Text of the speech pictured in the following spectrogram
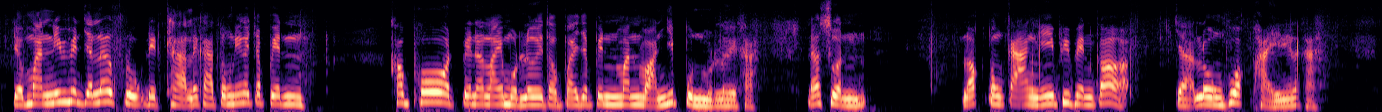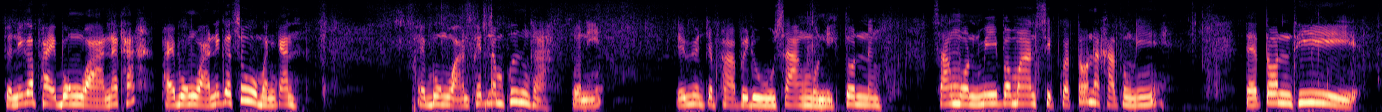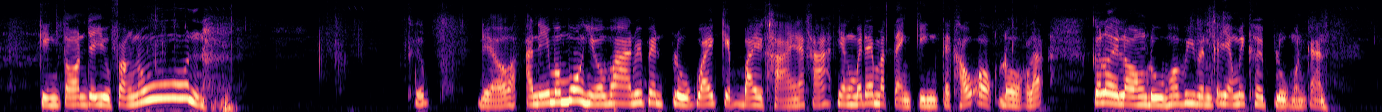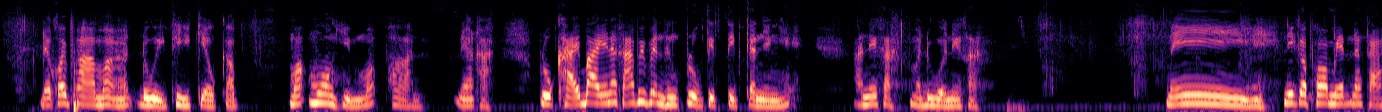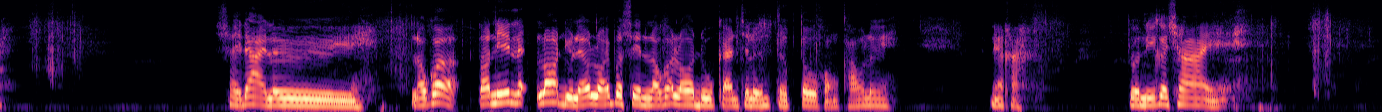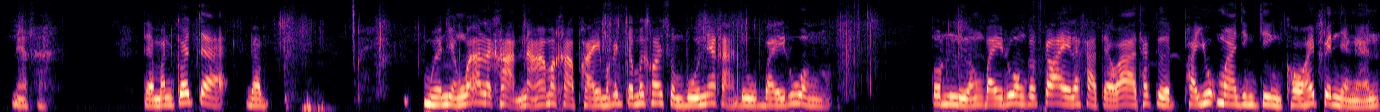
เดี๋ยวมันนี่พี่เพนจะเลิกปลูกเด็ดขาดเลยค่ะ ตรงนี้ก็จะเป็น ข้าวโพดเป็นอะไรหมดเลยต่อไปจะเป็นมันหวานญี่ปุ่นหมดเลยค่ะ แล้วส่วนล็อกตรงกลางนี้พี่เพนก็จะลงพวกไผ่นี่แหละค่ะ ตัวนี้ก็ไผ่บงหวานนะคะ ไผ่บงหวานนี่ก็สู้เหมือนกัน ไผ่บงหวานเพชรน้ำผึ้งค่ะ ตัวนี้ เดี๋ยวพี่เพนจะพาไปดูสร้างมนอีกต้นหนึ่งสร้างมนมีประมาณสิบกว่าต้นนะคะ ตรงนี้ แต่ต้นที่กิ่งตอนจะอยู่ฝั่งนู้นคือ เดี๋ยว อันนี้มะม่วงหิมพานต์ไม่เป็นปลูกไว้เก็บใบขายนะคะ ยังไม่ได้มาแต่งกิ่งแต่เขาออกดอกแล้ว ก็เลยลองดูเพราะพี่เป็นก็ยังไม่เคยปลูกเหมือนกัน เดี๋ยวค่อยพามาดูอีกทีเกี่ยวกับมะม่วงหิมพานต์เนี่ยค่ะ ปลูกขายใบนะคะ พี่เป็นถึงปลูกติดติดกันอย่างนี้ อันนี้ค่ะ มาดูอันนี้ค่ะ นี่นี่ก็พอเม็ดนะคะ ใช้ได้เลย เราก็ตอนนี้รอดอยู่แล้วร้อยเปอร์เซ็นเราก็รอดูการเจริญเติบโตของเขาเลย เนี่ยค่ะ ตัวนี้ก็ใช่ เนี่ยค่ะ แต่มันก็จะแบบเหมือนอย่างว่าละขาดน้ำอะค่ะภัยมันก็จะไม่ค่อยสมบูรณ์เนี่ยค่ะ ดูใบร่วง ต้นเหลืองใบร่วงก็ใกล้แล้วค่ะ แต่ว่าถ้าเกิดพายุมาจริง ๆ ขอให้เป็นอย่างนั้น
